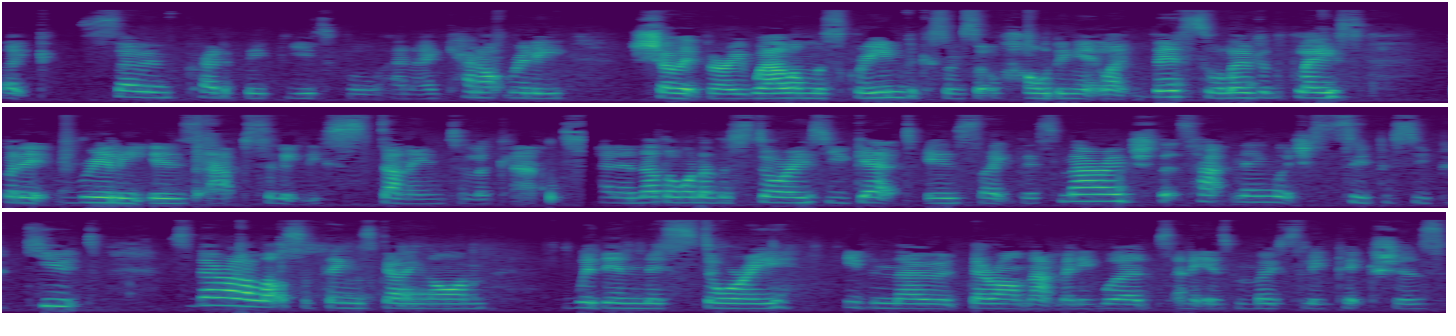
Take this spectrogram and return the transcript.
like so incredibly beautiful, and I cannot really show it very well on the screen because I'm sort of holding it like this all over the place. but it really is absolutely stunning to look at. And another one of the stories you get is like this marriage that's happening, which is super, super cute. So there are lots of things going on within this story, even though there aren't that many words and it is mostly pictures.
